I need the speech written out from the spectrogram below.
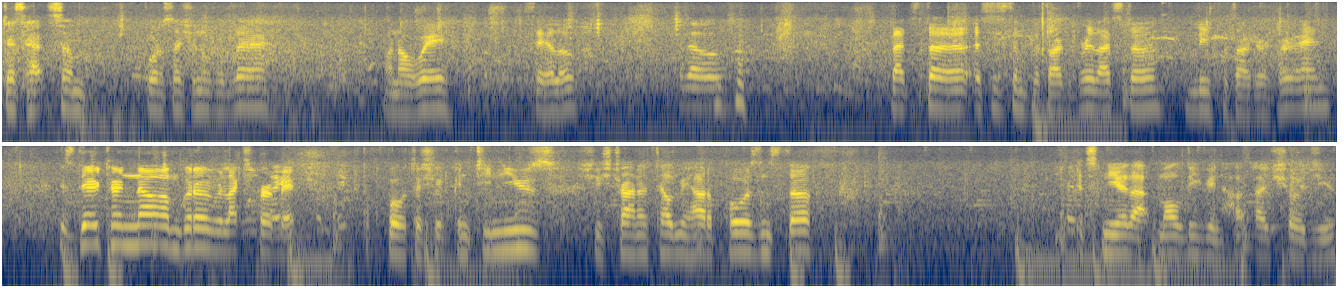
Just had some photo session over there. On our way. Say hello. Hello. That's the assistant photographer, that's the lead photographer and it's their turn now. I'm gonna relax for a bit. The photo shoot continues. She's trying to tell me how to pose and stuff. It's near that Maldivian hut I showed you.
